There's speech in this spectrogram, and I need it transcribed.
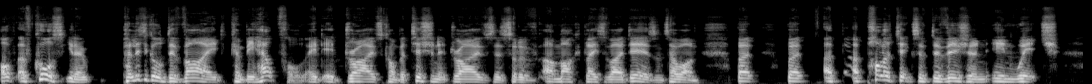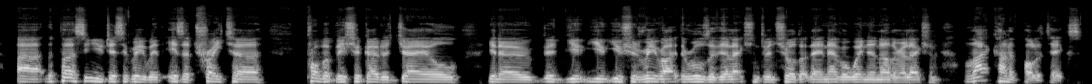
of, of course, you know, political divide can be helpful. It, it drives competition. It drives a sort of a marketplace of ideas and so on. But but a, a politics of division in which uh, the person you disagree with is a traitor, probably should go to jail. You know, you, you, you should rewrite the rules of the election to ensure that they never win another election. That kind of politics.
